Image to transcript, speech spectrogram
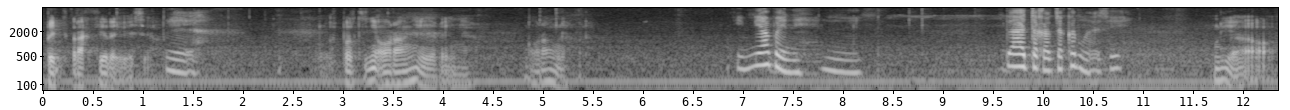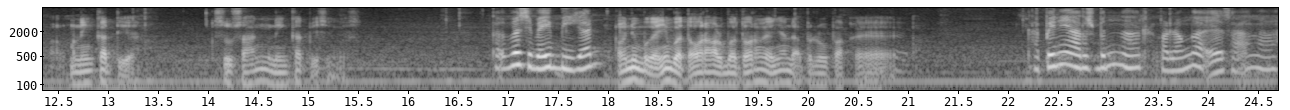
bag terakhir ya guys ya Iya. sepertinya orangnya ya kayaknya orang ya Ini apa ini? Hmm. Udah acak-acakan nggak sih? ini ya meningkat dia kesusahan meningkat biasanya guys Tapi masih baby kan? oh ini kayaknya buat orang kalau buat orang kayaknya nggak perlu pakai Tapi ini harus benar. Kalau enggak ya salah.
